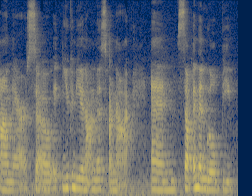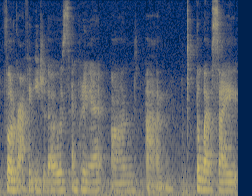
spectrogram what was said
on there, so it, you can be anonymous or not. And some, and then we'll be photographing each of those and putting it on um, the website,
